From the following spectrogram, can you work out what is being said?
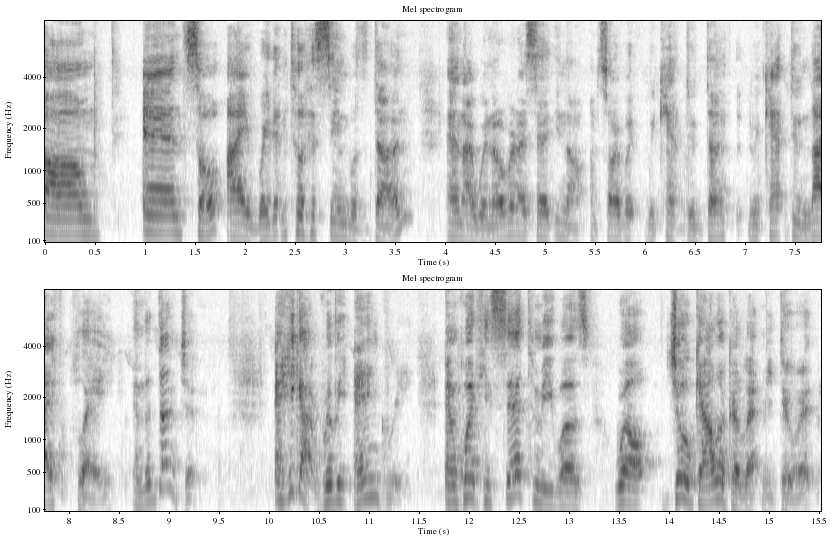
Um, and so I waited until his scene was done, and I went over and I said, you know, I'm sorry, but we can't do dun- we can't do knife play in the dungeon. And he got really angry. And what he said to me was, Well, Joe Gallagher let me do it.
